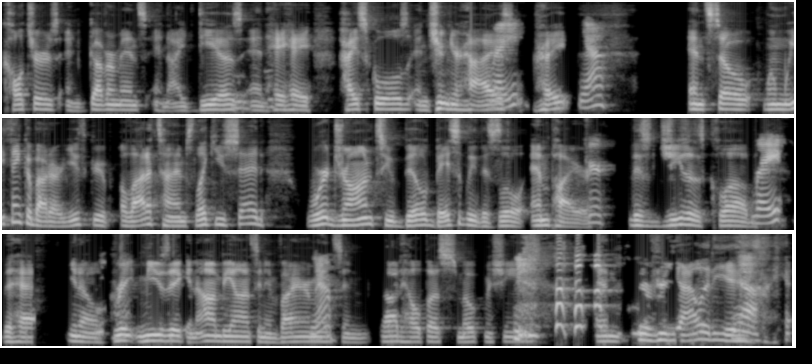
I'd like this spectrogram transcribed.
cultures and governments and ideas and Mhm. hey, hey, high schools and junior highs, Right. right? Yeah. And so when we think about our youth group, a lot of times, like you said, we're drawn to build basically this little empire, Sure. this Jesus club Right. that has, you know, Yeah. great music and ambiance and environments and God help us, smoke machines. and the reality is Yeah.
